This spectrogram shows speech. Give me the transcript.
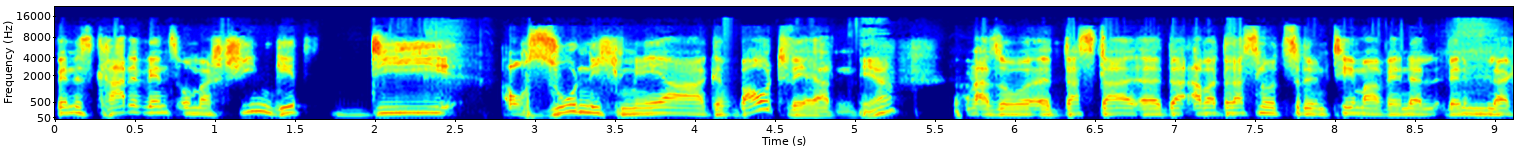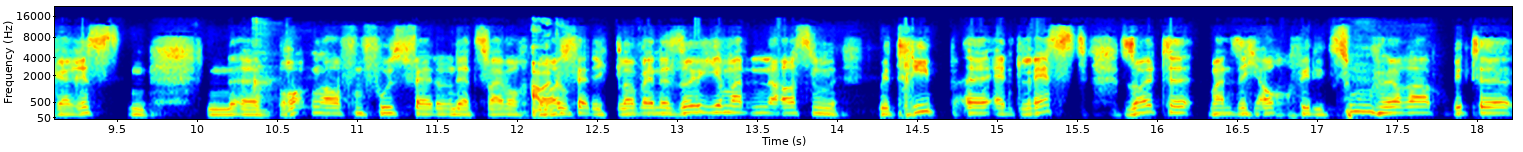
wenn es gerade, wenn es um Maschinen geht, die auch so nicht mehr gebaut werden. Ja. Also äh, das da, äh, da, aber das nur zu dem Thema, wenn der, wenn dem Lageristen ein äh, Brocken auf dem Fuß fällt und der zwei Wochen aber ausfällt. Ich glaube, wenn er so jemanden aus dem Betrieb äh, entlässt, sollte man sich auch für die Zuhörer bitte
